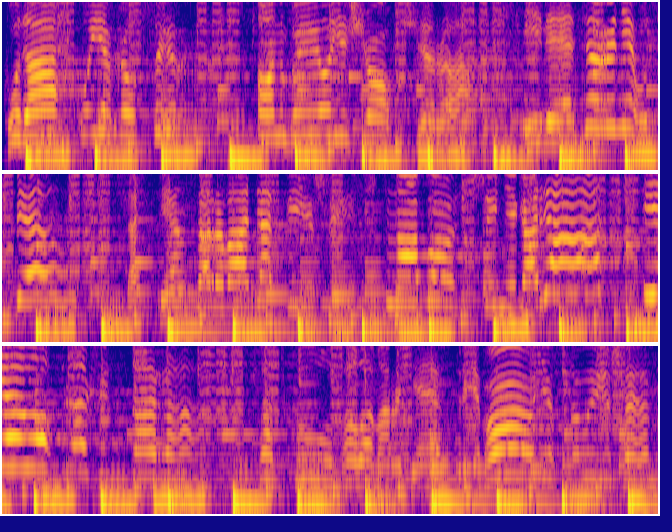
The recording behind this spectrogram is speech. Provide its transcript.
Куда уехал цирк? Он был еще вчера И ветер его не слышен.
